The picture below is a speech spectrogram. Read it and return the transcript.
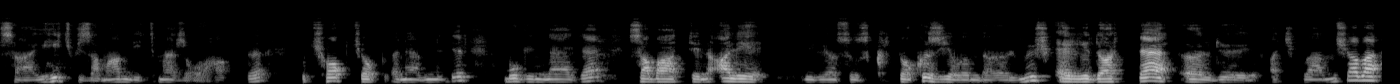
sahibi hiçbir zaman bitmez o hakkı. Bu çok çok önemlidir. Bugünlerde Sabahattin Ali biliyorsunuz 49 yılında ölmüş. 54'te öldüğü açıklanmış ama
